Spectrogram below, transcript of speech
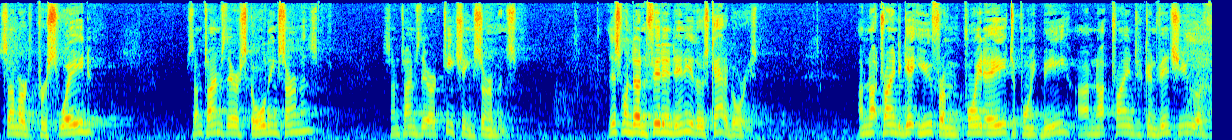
some are to persuade, sometimes there are scolding sermons, sometimes there are teaching sermons. This one doesn't fit into any of those categories. I'm not trying to get you from point A to point B. I'm not trying to convince you of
